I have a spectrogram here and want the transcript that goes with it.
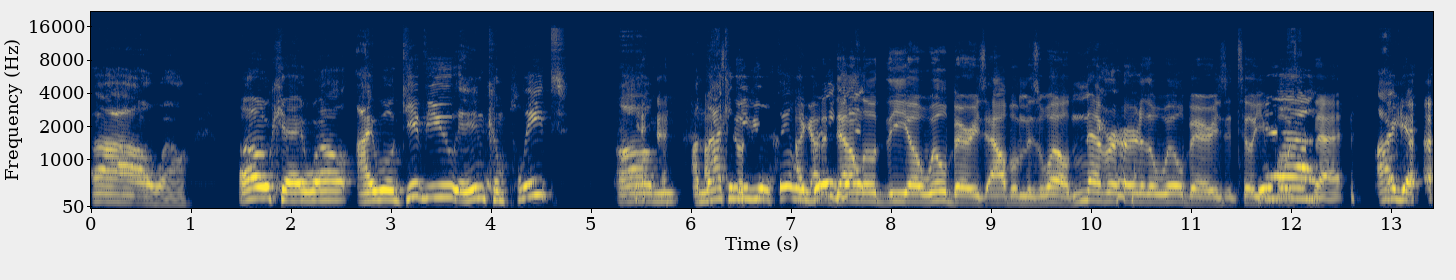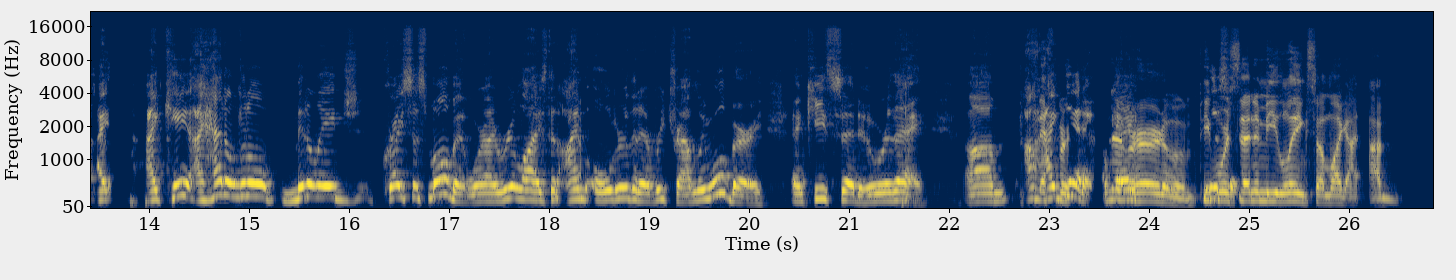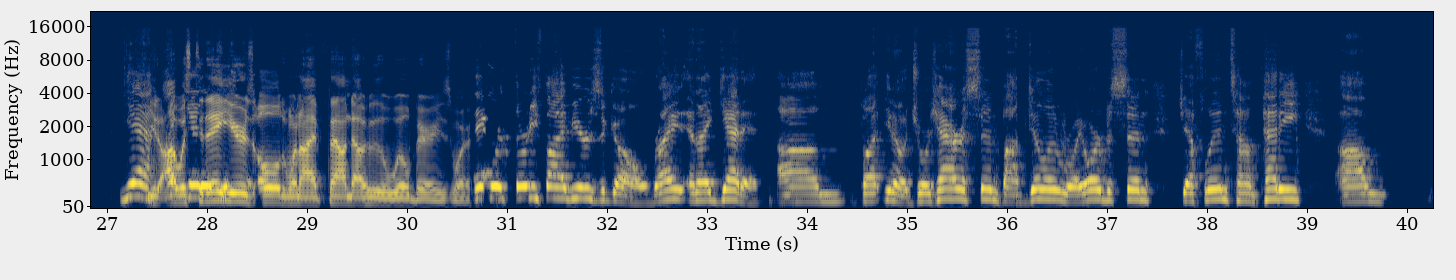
Oh, well. Okay. Well, I will give you an incomplete. Um, I'm not going to give you a failing I grade yet. download the uh, Wilburys album as well. Never heard of the Wilburys until you Yeah. posted that. I get I I can't I had a little middle age crisis moment where I realized that I'm older than every traveling Wilbury. And Keith said, Who are they? Um I, I get it. Okay. Never heard of them. People were sending me links. I'm like, I, I'm, Yeah. you know, I was get it. today years old when I found out who the Wilburys were. They were 35 years ago, right? And I get it. Um, but you know, George Harrison, Bob Dylan, Roy Orbison, Jeff Lynne, Tom Petty. Um,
